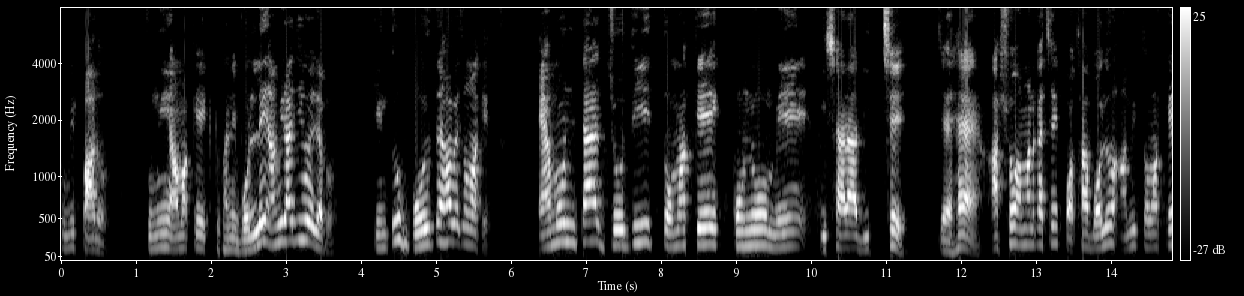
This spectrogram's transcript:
তুমি পারো। তুমি আমাকে একটুখানি বললেই আমি রাজি হয়ে যাব। কিন্তু বলতে হবে তোমাকে। এমনটা যদি তোমাকে কোনো মেয়ে ইশারা দিচ্ছে যে হ্যাঁ আসো আমার কাছে, কথা বলো, আমি তোমাকে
